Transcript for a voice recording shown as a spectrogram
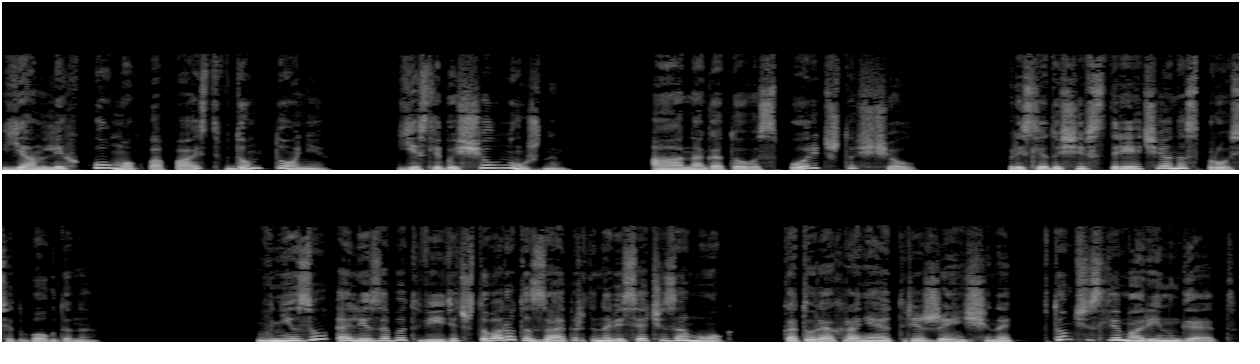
Ян легко мог попасть в дом Тони, если бы счел нужным. А она готова спорить, что счел. При следующей встрече она спросит Богдана. Внизу Элизабет видит, что ворота заперты на висячий замок, который охраняют три женщины, в том числе Марин Гэтт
